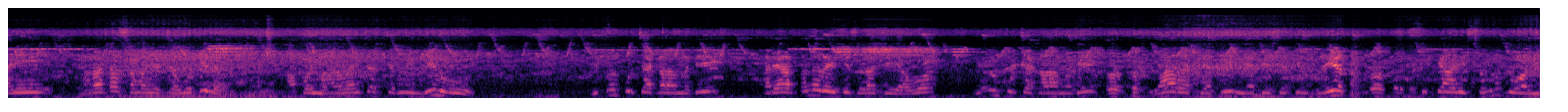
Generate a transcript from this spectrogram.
आणि मराठा समाजाच्या वतीनं आपण महाराजांच्या चरणी लीन होऊन इथून पुढच्या काळामध्ये खऱ्या अर्थानं रयतेचं राज्य यावं. पुढच्या काळामध्ये या राज्यातील या देशातील रयत सुख्या आणि समृद्ध व्हावी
